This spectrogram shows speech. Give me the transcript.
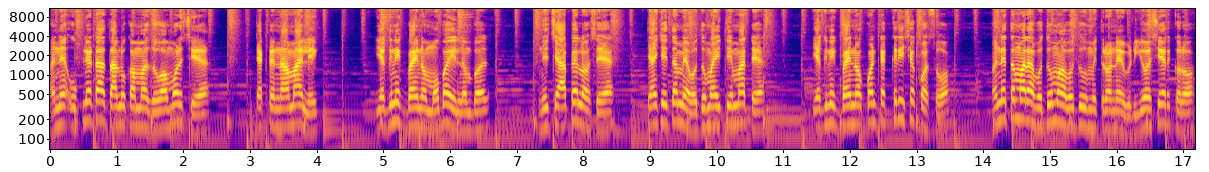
અને ઉપલેટા તાલુકામાં જોવા મળશે. ટ્રેક્ટરના માલિક યજ્ઞિકભાઈનો મોબાઈલ નંબર નીચે આપેલો છે. ત્યાંથી તમે વધુ માહિતી માટે યજ્ઞિકભાઈનો કોન્ટેક્ટ કરી શકો છો. અને તમારા વધુમાં વધુ મિત્રોને વીડિયો શેર કરો.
